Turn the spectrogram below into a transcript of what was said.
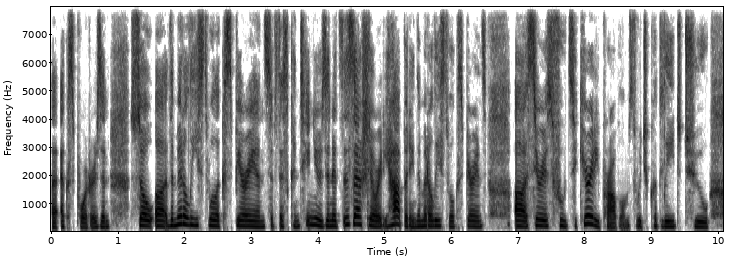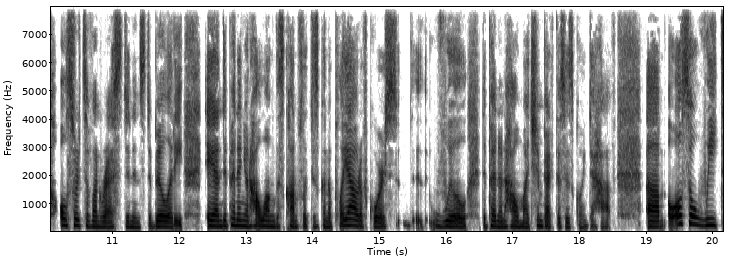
uh, exporters. And so uh, the Middle East will experience, if this continues, and it's this is actually already happening, the Middle East will experience uh, serious food security problems, which could lead to all sorts of unrest and instability. And depending on how long this conflict is going to play out, of course course, will depend on how much impact this is going to have. Um, also, wheat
